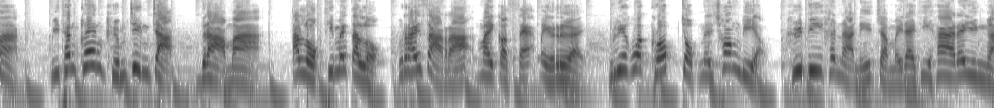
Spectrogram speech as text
มาก ๆ มีทั้งเคร่งขรึมจริงจังดราม่าตลกที่ไม่ตลก ไร้สาระไม่ก็แซะไปเรื่อย เรียกว่าครบจบในช่องเดียว คือดีขนาดนี้จะไม่ได้ที่ 5 ได้ยังไง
